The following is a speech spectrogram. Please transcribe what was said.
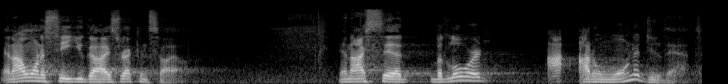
and I want to see you guys reconciled. And I said, But Lord, I, I don't want to do that.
